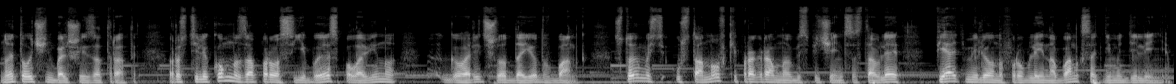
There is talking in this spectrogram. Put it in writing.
но это очень большие затраты. Ростелеком на запрос ЕБС половину говорит, что отдает в банк. Стоимость установки программного обеспечения составляет 5 миллионов рублей на банк с одним отделением.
